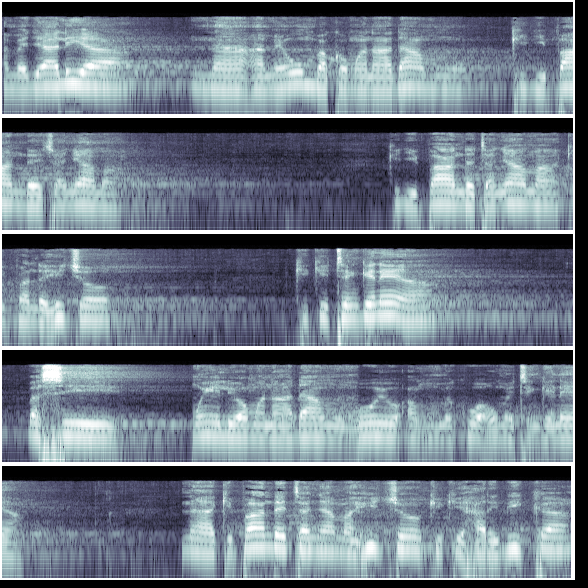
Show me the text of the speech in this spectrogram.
amejalia na ameumba kwa mwanadamu kijipande cha nyama. Kijipande cha nyama kipande hicho kikitengenea basi mwili wa mwanadamu huyu umekuwa umetengenea. Na kipande cha nyama hicho kikiharibika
